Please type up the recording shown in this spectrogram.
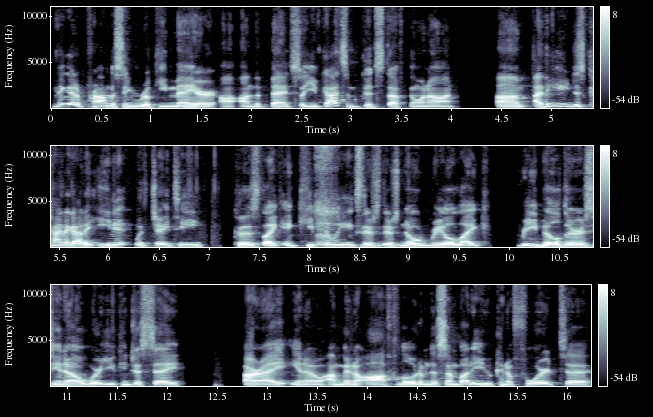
And they got a promising rookie Mayer on, on the bench, so you've got some good stuff going on. Um, I think you just kind of got to eat it with JT because, like, in keeper leagues, there's there's no real like rebuilders, you know, where you can just say, "All right, you know, I'm going to offload him to somebody who can afford to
